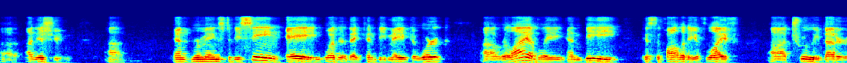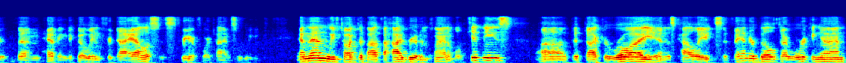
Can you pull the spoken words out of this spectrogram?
uh, an issue. And remains to be seen, A, whether they can be made to work uh, reliably, and B, is the quality of life uh, truly better than having to go in for dialysis three or four times a week. And then we've talked about the hybrid implantable kidneys uh, that Dr. Roy and his colleagues at Vanderbilt are working on.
